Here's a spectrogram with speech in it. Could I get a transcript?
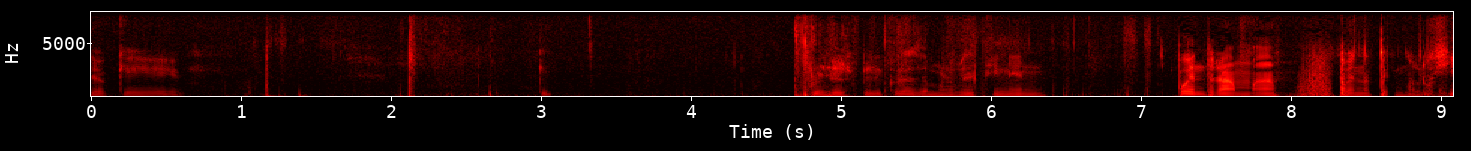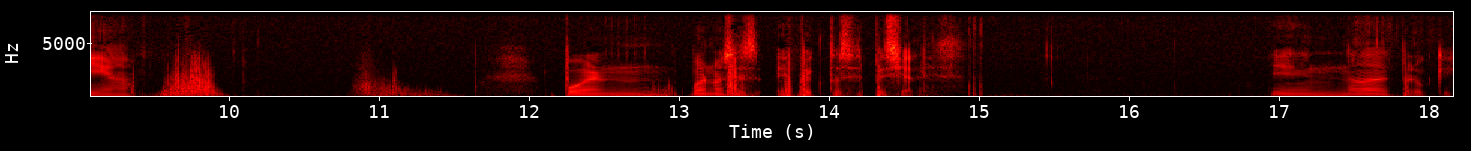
creo que, que, que sus películas de Marvel tienen buen drama, buena tecnología, buen, buenos efectos especiales. Y nada, espero que,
